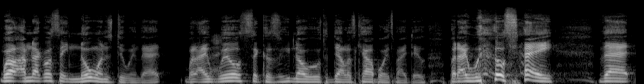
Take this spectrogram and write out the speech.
Well, I'm not going to say no one's doing that, but I will say, because you know who the Dallas Cowboys might do, but I will say that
